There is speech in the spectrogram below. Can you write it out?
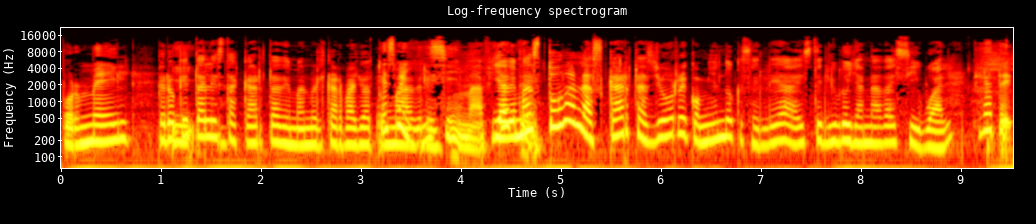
por mail. Pero ¿qué tal esta carta de Manuel Carballo a tu es madre? Bellísima, y además todas las cartas, yo recomiendo que se lea este libro, ya nada es igual. Fíjate,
